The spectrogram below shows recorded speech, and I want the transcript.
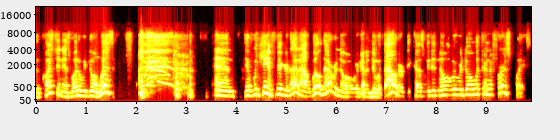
the question is, what are we doing with it? and if we can't figure that out, we'll never know what we're gonna do without her because we didn't know what we were doing with her in the first place.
